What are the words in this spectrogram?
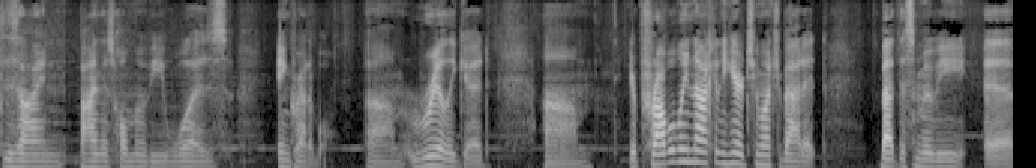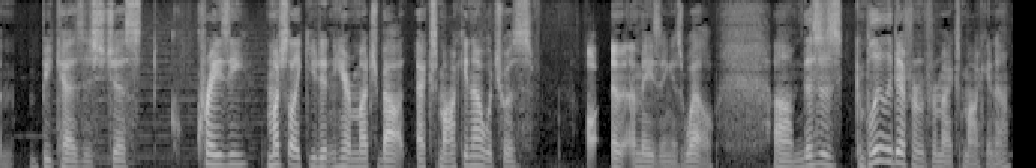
design behind this whole movie was incredible. Um, really good. Um, you're probably not going to hear too much about it about this movie um, because it's just crazy, much like you didn't hear much about Ex Machina, which was amazing as well. Um, this is completely different from Ex Machina,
